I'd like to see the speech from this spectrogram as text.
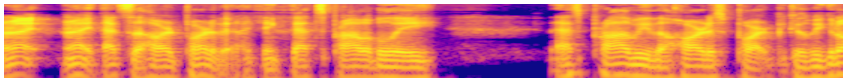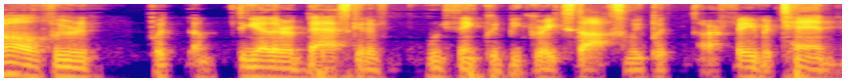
All right. All right. That's the hard part of it. I think that's probably that's probably the hardest part because we could all, if we were to put um, together a basket of we think could be great stocks and we put our favorite 10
